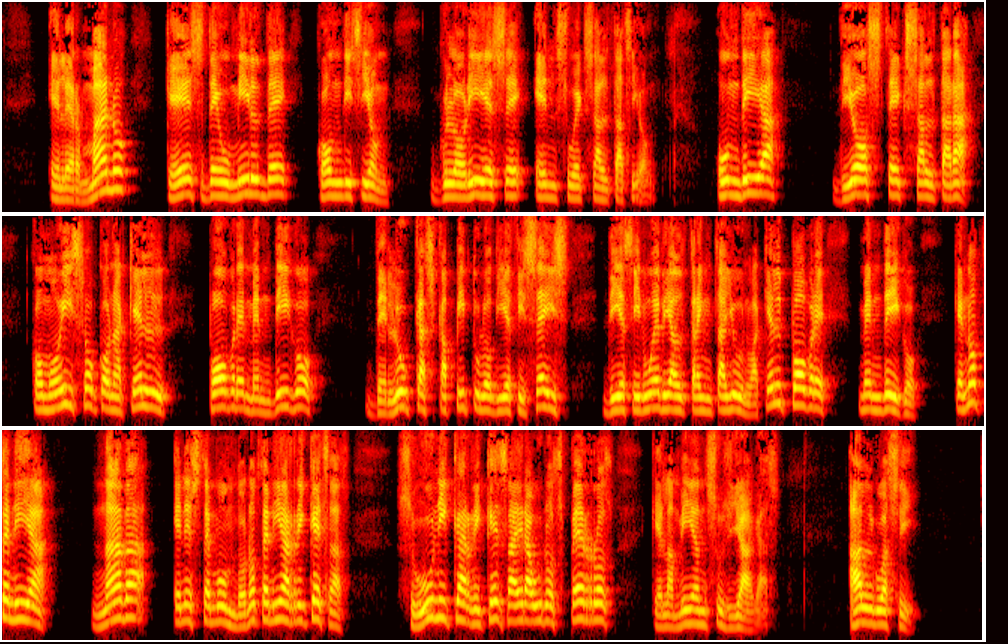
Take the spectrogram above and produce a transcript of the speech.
el hermano que es de humilde condición, gloríese en su exaltación. Un día Dios te exaltará, como hizo con aquel pobre mendigo de Lucas capítulo 16, 19 al 31, aquel pobre mendigo que no tenía nada en este mundo, no tenía riquezas, su única riqueza era unos perros que lamían sus llagas. Algo así.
